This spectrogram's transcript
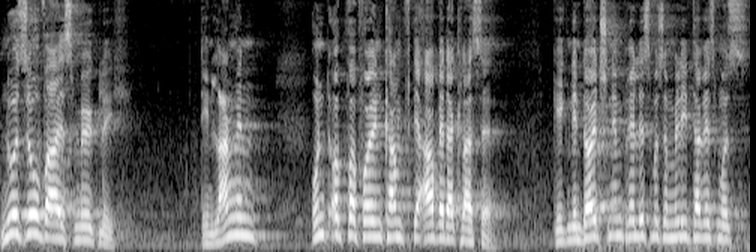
Nur so war es möglich, den langen und opfervollen Kampf der Arbeiterklasse gegen den deutschen Imperialismus und Militarismus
